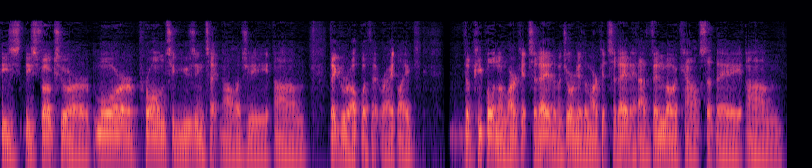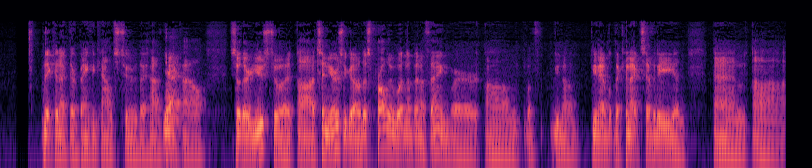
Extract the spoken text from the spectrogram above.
these these folks who are more prone to using technology, um, they grew up with it, right? Like the people in the market today, the majority of the market today, they have Venmo accounts that they um, they connect their bank accounts to. They have Yeah. PayPal, so they're used to it. Uh, Ten years ago, this probably wouldn't have been a thing. Where um, with you know being able the connectivity and and uh,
